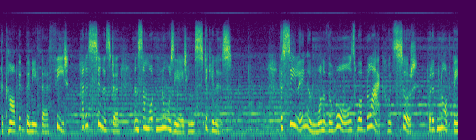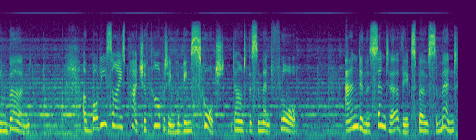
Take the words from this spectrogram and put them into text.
The carpet beneath their feet had a sinister and somewhat nauseating stickiness. The ceiling and one of the walls were black with soot, but had not been burned. A body-sized patch of carpeting had been scorched down to the cement floor. And in the centre of the exposed cement,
